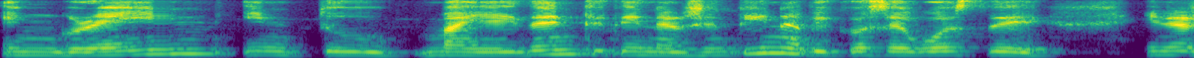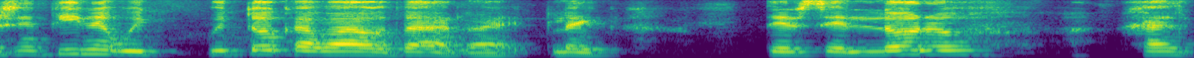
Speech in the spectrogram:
ingrained into my identity in Argentina because I was the in Argentina we, we talk about that right like there's a lot of has,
